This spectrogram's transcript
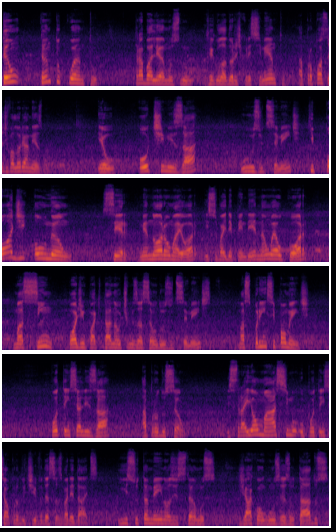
Tão, tanto quanto trabalhamos no regulador de crescimento, a proposta de valor é a mesma. eu otimizar o uso de semente, que pode ou não ser menor ou maior, isso vai depender, não é o core, mas sim pode impactar na otimização do uso de sementes, mas principalmente potencializar a produção, extrair ao máximo o potencial produtivo dessas variedades. Isso também nós estamos já com alguns resultados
